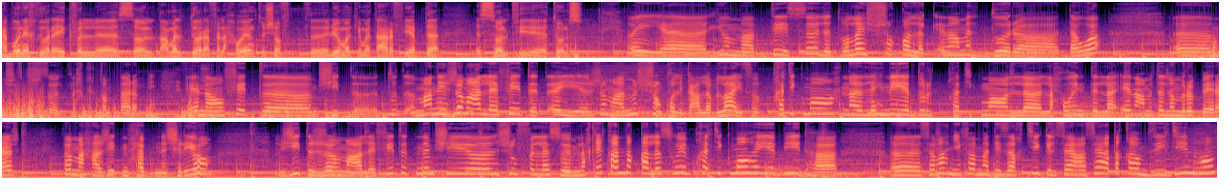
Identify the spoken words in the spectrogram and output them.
نحبوا ناخذوا رأيك في ال solde. عملت دورة في الحوانت وشفت اليوم كما تعرف يبدأ ال solde في تونس. oui آه، اليوم بدا ال solde. والله شو نقول لك؟ أنا عملت دورة توا. أه ما شفتش solde الحقيقة متاع ربي. أنا en fait أه مشيت معني الجمعة اللي فاتت. أي جمعه مش نقول لك على بلايص pratiquement إحنا لهنا درت pratiquement الحوانت اللي أنا عملت لهم repérage فما حاجات نحب نشريهم. جيت الجمعة اللي فاتت نمشي آه، نشوف في الأسوام الحقيقة نقى الأسوام pratiquement هي بيدها. أه سامحني فما des articles ساعة ساعة تلقاهم زايدينهم.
